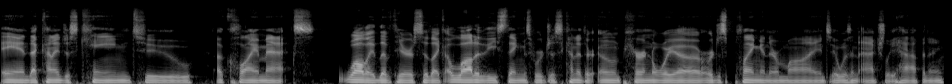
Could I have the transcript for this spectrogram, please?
and that kind of just came to a climax while they lived here. So like a lot of these things were just kind of their own paranoia or just playing in their minds. It wasn't actually happening.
